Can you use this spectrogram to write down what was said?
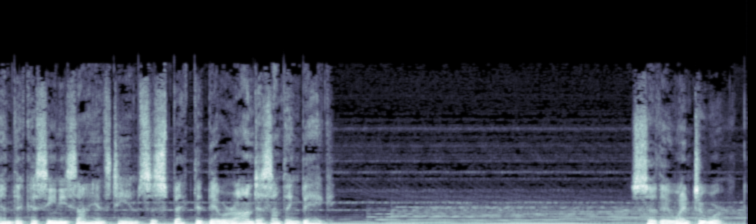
and the Cassini science team suspected they were onto something big. So they went to work,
